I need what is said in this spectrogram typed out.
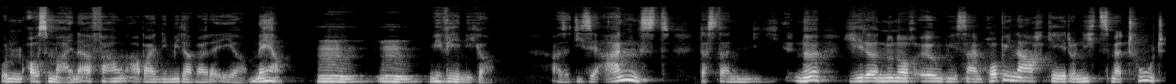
Und aus meiner Erfahrung arbeiten die Mitarbeiter eher mehr mhm. mhm. wie weniger. Also diese Angst, dass dann ne, jeder nur noch irgendwie seinem Hobby nachgeht und nichts mehr tut,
